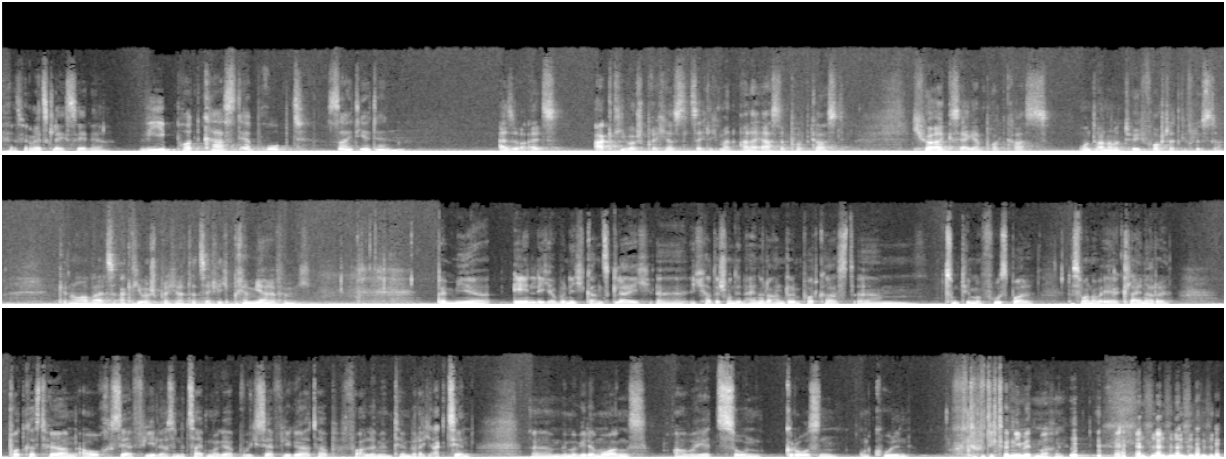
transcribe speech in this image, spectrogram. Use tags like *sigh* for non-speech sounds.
Das werden wir jetzt gleich sehen, ja. Wie Podcast erprobt seid ihr denn? Also als aktiver Sprecher ist es tatsächlich mein allererster Podcast. Ich höre sehr gern Podcasts, unter anderem natürlich Vorstadtgeflüster. Genau, aber als aktiver Sprecher tatsächlich Premiere für mich. Bei mir ähnlich, aber nicht ganz gleich. Äh, Ich hatte schon den einen oder anderen Podcast ähm, zum Thema Fußball. Das waren aber eher kleinere. Podcast hören auch sehr viel. Also eine Zeit mal gehabt, wo ich sehr viel gehört habe, vor allem im Themenbereich Aktien. Ähm, Immer wieder morgens. Aber jetzt so einen großen und coolen *laughs* durfte ich noch nie mitmachen. *laughs*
